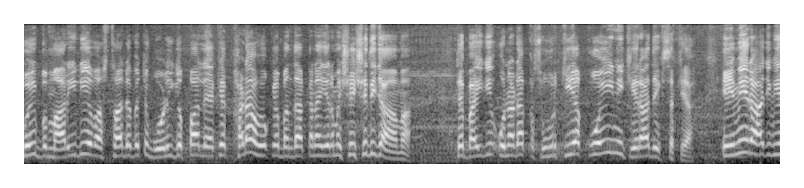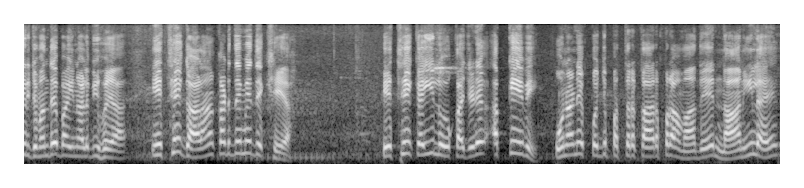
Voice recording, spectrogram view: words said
ਕੋਈ ਬਿਮਾਰੀ ਦੀ ਅਵਸਥਾ ਦੇ ਵਿੱਚ ਗੋਲੀ ਗੱਪਾ ਲੈ ਕੇ ਖੜਾ ਹੋ ਕੇ ਬੰਦਾ ਕਹਿੰਦਾ, ਯਾਰ ਮੈਂ ਸ਼ੀਸ਼ੇ ਦੀ ਜਾਵਾਂ ਤੇ ਬਾਈ ਜੀ, ਉਹਨਾਂ ਦਾ ਕਸੂਰ ਕੀ ਆ? ਕੋਈ ਨਹੀਂ ਚਿਹਰਾ ਦੇਖ ਸਕਿਆ। ਐਵੇਂ ਰਾਜਵੀਰ ਜਵੰਦੇ ਬਾਈ ਨਾਲ ਵੀ ਹੋਇਆ। ਇੱਥੇ ਗਾਲਾਂ ਕੱਢਦੇ ਮੈਂ ਦੇਖੇ ਆ। ਇੱਥੇ ਕਈ ਲੋਕ ਆ ਜਿਹੜੇ ਅੱਕੇ ਵੇ, ਉਹਨਾਂ ਨੇ ਕੁਝ ਪੱਤਰਕਾਰ ਭਰਾਵਾਂ ਦੇ ਨਾਂ ਨਹੀਂ ਲਏ,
